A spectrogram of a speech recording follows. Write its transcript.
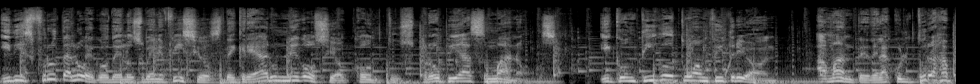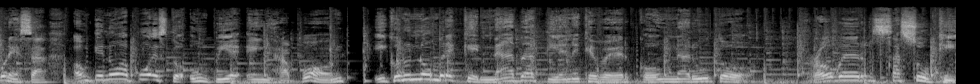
y disfruta luego de los beneficios de crear un negocio con tus propias manos. Y contigo tu anfitrión, amante de la cultura japonesa, aunque no ha puesto un pie en Japón, y con un nombre que nada tiene que ver con Naruto, Robert Sasuke.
